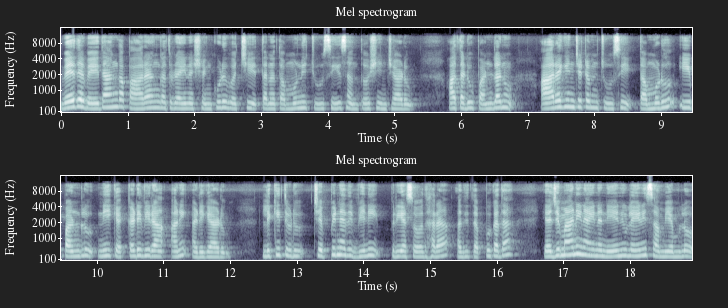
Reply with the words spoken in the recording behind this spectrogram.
వేద వేదాంగ పారంగతుడైన శంకుడు వచ్చి తన తమ్ముణ్ణి చూసి సంతోషించాడు. అతడు పండ్లను ఆరగించటం చూసి తమ్ముడు ఈ పండ్లు నీకెక్కడివిరా? అని అడిగాడు. లిఖితుడు చెప్పినది విని ప్రియ సోదర అది తప్పు కదా? యజమానినైన నేను లేని సమయంలో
